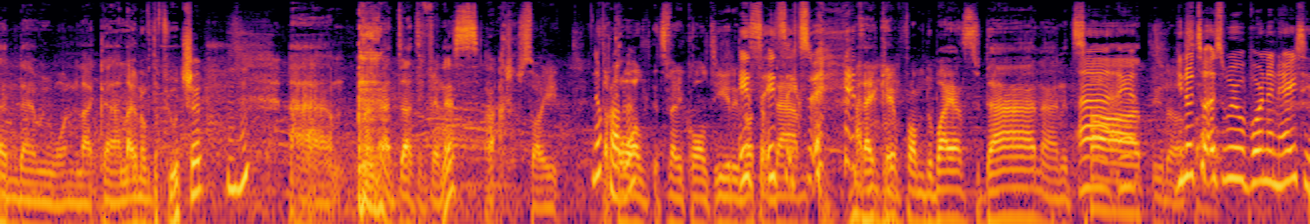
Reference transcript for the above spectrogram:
and uh, we won like a Lion of the Future Mm-hmm. um, at, at Venice. Uh, sorry. No the problem. Cold, it's very cold here in It's- it's Rotterdam. ex- and I came from Dubai and Sudan, and it's Uh, hot. yeah. You know, you know, so- to us, we were born in Harrisy.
